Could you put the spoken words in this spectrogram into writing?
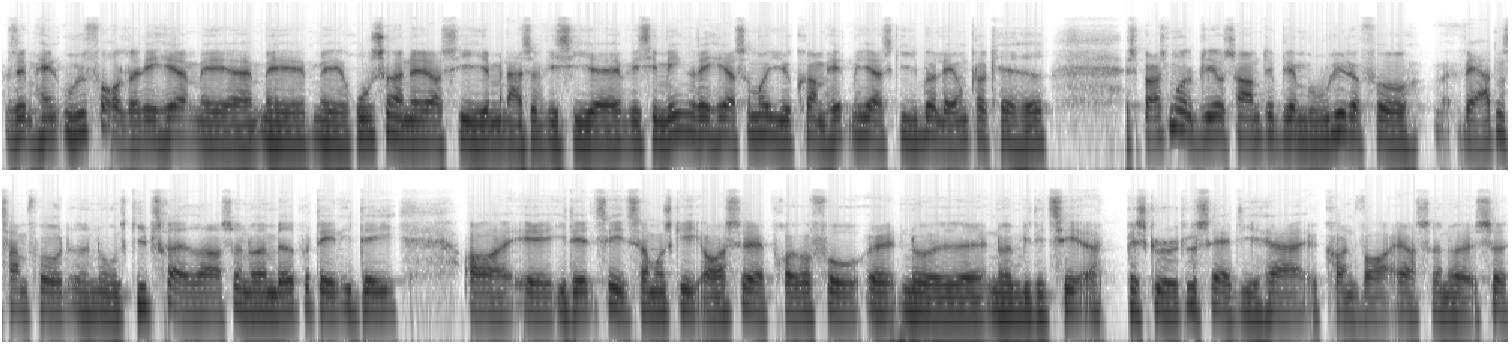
og simpelthen udfordre det her med, øh, med, med russerne og sige, jamen altså, hvis I, øh, hvis I mener det her, så må I jo komme hen med jeres skibe og lave en blokade. Spørgsmålet bliver jo så, om det bliver muligt at få verdenssamfundet, nogle skibsredere og sådan noget med på den idé, og øh, ideelt set så måske også prøve at få øh, noget, øh, noget militær beskyttelse af de her konvojer og sådan noget så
